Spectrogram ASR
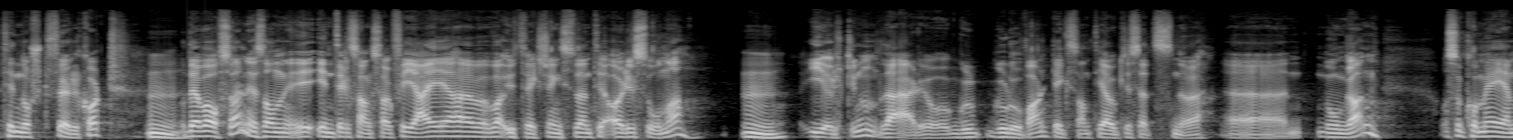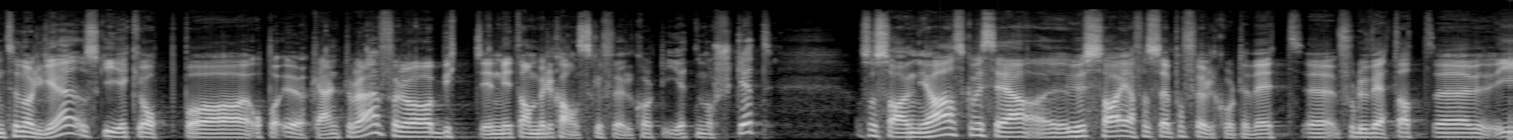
til norsk førerkort. Og det var også en litt sånn interessant sak, for jeg eh, var utvekslingsstudent i Arizona. I ørkenen. Der er det jo glovarmt. ikke sant? De har jo ikke sett snø eh, noen gang. Og så kom jeg hjem til Norge og så gikk jeg opp på, opp på Økeren tror jeg, for å bytte inn mitt amerikanske førerkort i et norsk et. Og så sa hun ja, skal vi se, USA, jeg får se på førerkortet ditt. eh, For du vet at eh, i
